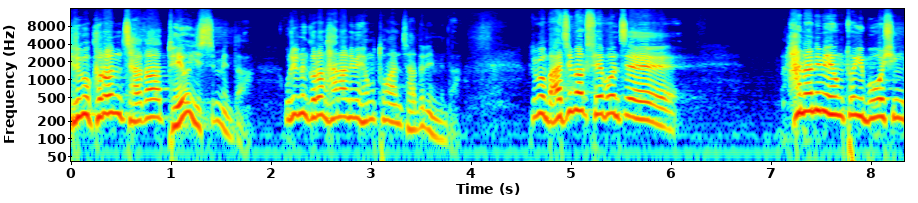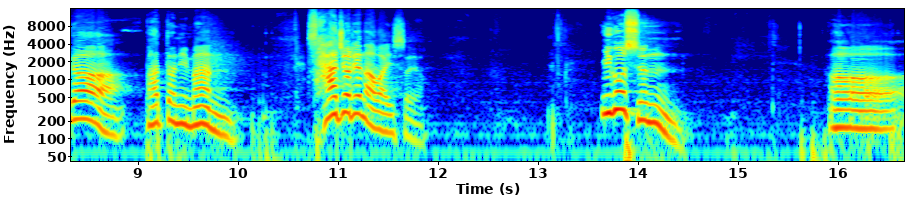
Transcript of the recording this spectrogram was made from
그리고 그런 자가 되어 있습니다. 우리는 그런 하나님의 형통한 자들입니다. 그리고 마지막 세 번째 하나님의 형통이 무엇인가 봤더니만 4절에 나와 있어요. 이것은 어,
